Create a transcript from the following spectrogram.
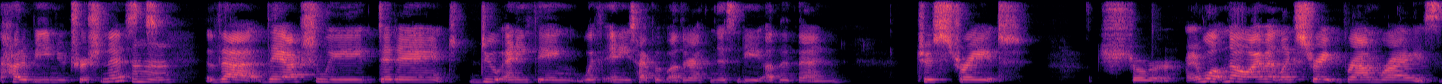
how to be nutritionists Mhm. that they actually didn't do anything with any type of other ethnicity other than just straight Sugar. well no i meant like straight brown rice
